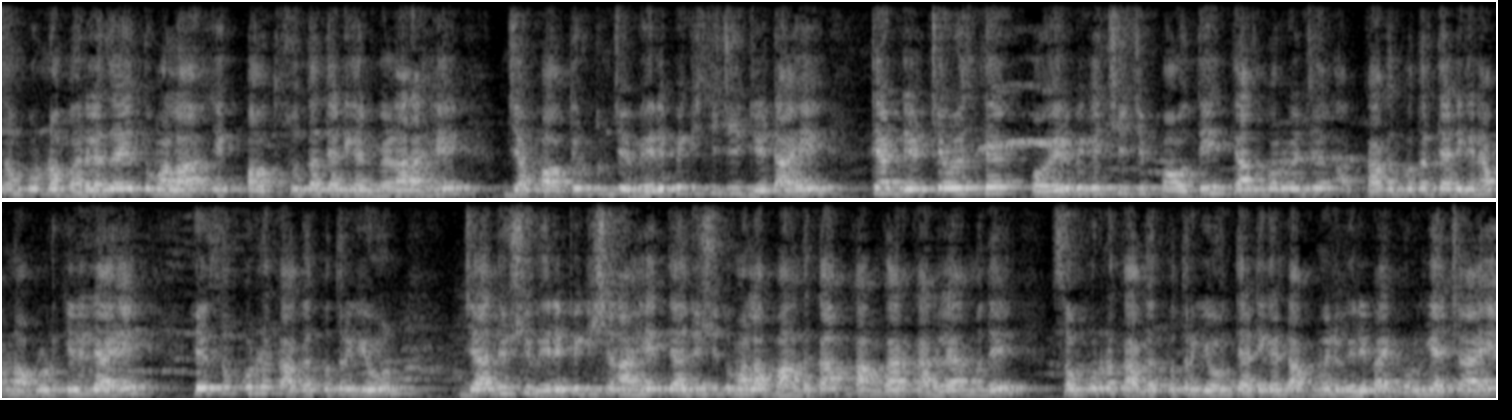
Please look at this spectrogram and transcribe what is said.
संपूर्ण भरला जाईल तुम्हाला एक पावती सुद्धा त्या ठिकाणी मिळणार आहे. ज्या पावतीवर तुमची व्हेरिफिकेशनची जी डेट आहे त्या डेटच्या वेळेस ते व्हेरिफिकेशनची जी पावती त्याचबरोबर जे कागदपत्र त्या ठिकाणी आपण अपलोड केलेले आहे हे संपूर्ण कागदपत्र घेऊन ज्या दिवशी व्हेरिफिकेशन आहे त्या दिवशी तुम्हाला बांधकाम कामगार कार्यालयामध्ये संपूर्ण कागदपत्र घेऊन त्या ठिकाणी डॉक्युमेंट व्हेरीफाय करून घ्यायचे आहे.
